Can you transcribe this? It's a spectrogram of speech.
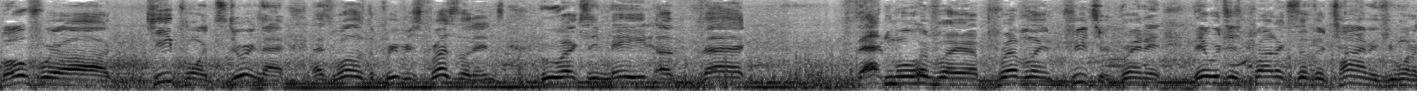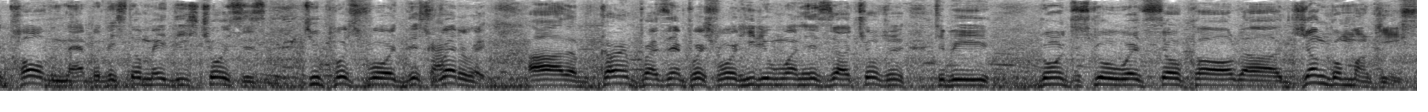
both were uh, key points during that, as well as the previous presidents who actually made uh, that that more of a prevalent feature. Granted, they were just products of their time, if you want to call them that, but they still made these choices to push forward this rhetoric. Uh, the current president pushed forward, he didn't want his uh, children to be going to school with so-called uh, jungle monkeys,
